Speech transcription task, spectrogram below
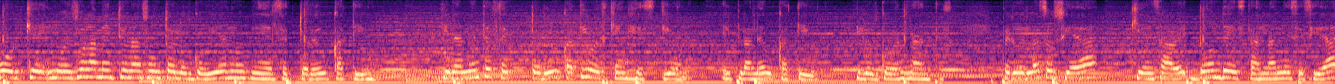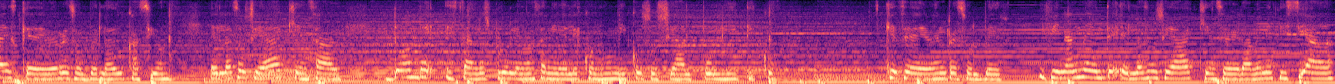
porque no es solamente un asunto de los gobiernos ni del sector educativo. Finalmente el sector educativo es quien gestiona el plan educativo y los gobernantes, pero es la sociedad quien sabe dónde están las necesidades que debe resolver la educación. Es la sociedad quien sabe dónde están los problemas a nivel económico, social, político que se deben resolver. Y finalmente es la sociedad quien se verá beneficiada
